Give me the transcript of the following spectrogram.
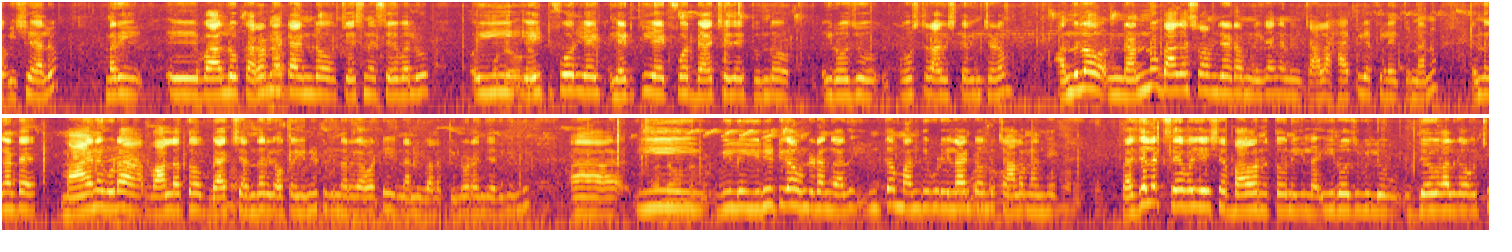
విషయాలు. మరి ఈ వాళ్ళు కరోనా టైంలో చేసిన సేవలు ఈ eight four eight eight three eight four batch ఏదైతే ఉందో ఈరోజు పోస్టర్ ఆవిష్కరించడం అందులో నన్ను భాగస్వామి చేయడం నిజంగా నేను చాలా హ్యాపీగా ఫీల్ అవుతున్నాను. ఎందుకంటే మా ఆయన కూడా వాళ్ళతో బ్యాచ్ అందరు ఒక యూనిట్ ఉన్నారు కాబట్టి నన్ను వాళ్ళ పిలవడం జరిగింది. ఈ వీళ్ళు యూనిట్గా ఉండడం కాదు ఇంకా మంది కూడా ఇలాంటి వాళ్ళు చాలామంది ప్రజలకు సేవ చేసే భావనతో ఇలా ఈరోజు వీళ్ళు ఉద్యోగాలు కావచ్చు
